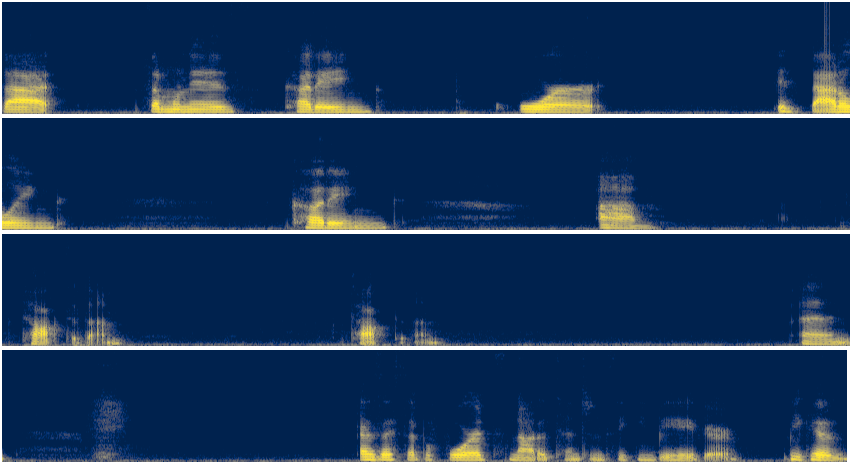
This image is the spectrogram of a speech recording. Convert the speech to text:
that someone is cutting or is battling cutting, um, talk to them. Talk to them. And as I said before, it's not attention seeking behavior because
